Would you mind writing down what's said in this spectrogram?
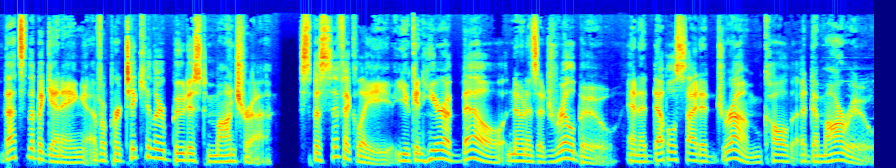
That's the beginning of a particular Buddhist mantra. Specifically, you can hear a bell known as a drilbu and a double sided drum called a damaru.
